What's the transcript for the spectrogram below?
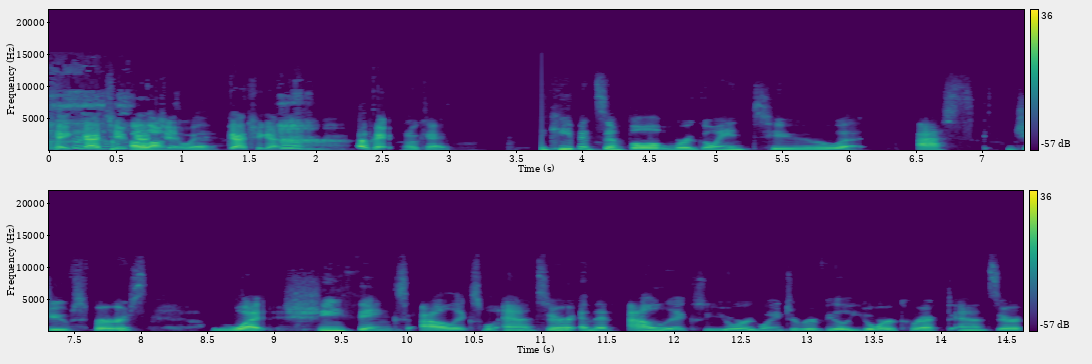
Okay. Got you. along the way. Gotcha. Gotcha. Okay. Okay. To keep it simple, we're going to ask Juves first what she thinks Alex will answer. And then, Alex, you're going to reveal your correct answer.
